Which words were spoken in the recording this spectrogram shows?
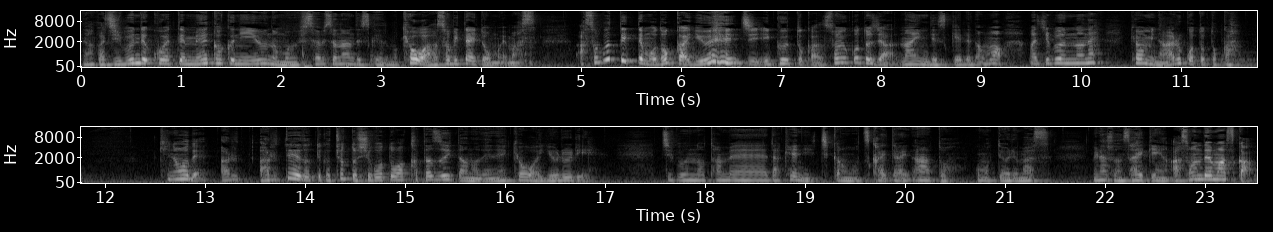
なんか自分でこうやって明確に言うのも久々なんですけれども、今日は遊びたいと思います。遊ぶって言ってもどっか遊園地行くとかそういうことじゃないんですけれども、まあ、自分のね、興味のあることとか、昨日である、ある程度っていうかちょっと仕事は片付いたのでね、今日はゆるり自分のためだけに時間を使いたいなと思っております。皆さん最近遊んでますか？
